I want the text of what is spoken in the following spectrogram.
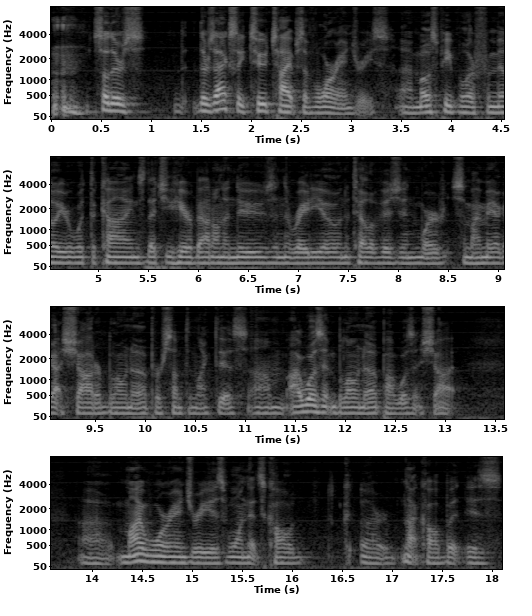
so there's there's actually two types of war injuries. Uh, most people are familiar with the kinds that you hear about on the news and the radio and the television, where somebody may have got shot or blown up or something like this. Um, I wasn't blown up. I wasn't shot. Uh, my war injury is one that's called, or not called, but is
